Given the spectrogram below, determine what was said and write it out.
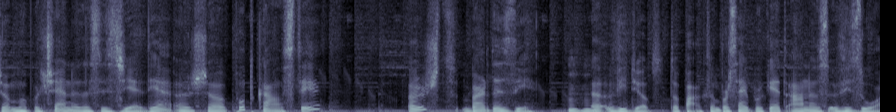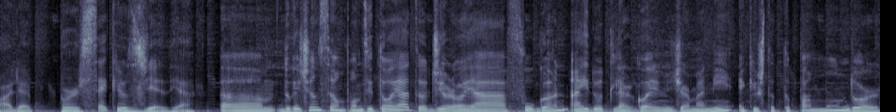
që më pëlqen edhe si zgjedhje, është që podcasti është bardhezi. Mm -hmm. videot të paktën për sa i përket anës vizuale. Përse kjo zgjedhje? Ëm, ehm, uh, duke qenë se unë po nxitoja të xhiroja Fugën, ai duhet të largohej në Gjermani, e kishte të pamundur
